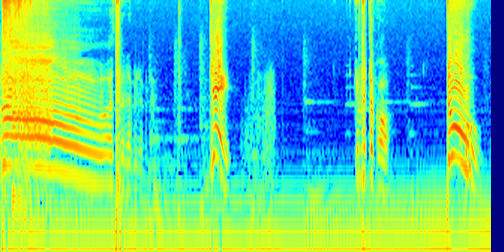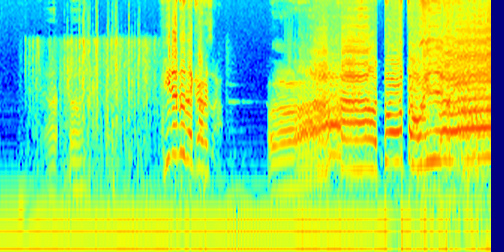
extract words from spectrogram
¡Oh! Espera, espera, espera. ¿Qué? ¿Qué me tocó? ¡Tú! Ah, ah. ¡Gírate de cabeza! ¡Ah! ¡Todo bien!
